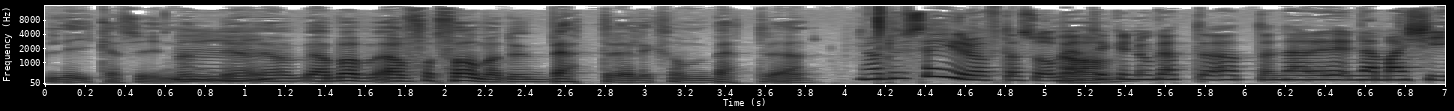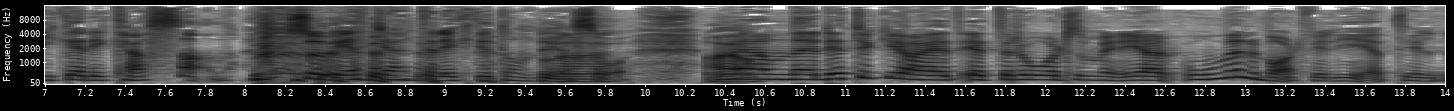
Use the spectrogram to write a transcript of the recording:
lika syn. Men Mm. jag, jag, jag, har bara- jag har fått för mig att du är bättre, liksom bättre. Ja, du säger ofta så, men Ja. jag tycker nog att, att när, när man kikar i kassan så vet jag inte riktigt om det är så. Ja. Men eh, det tycker jag är ett, ett råd som jag omedelbart vill ge till,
